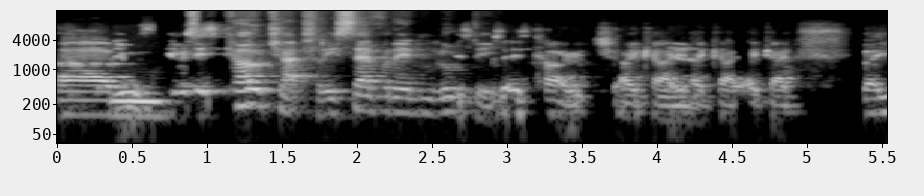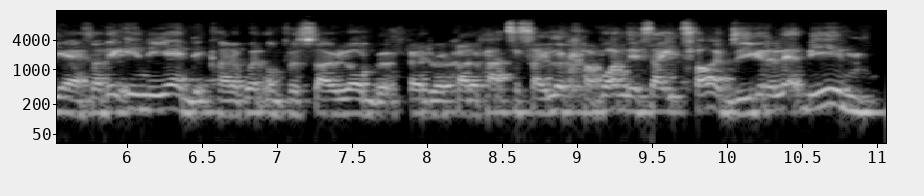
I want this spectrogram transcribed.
Um, It was, it was his coach actually, Severin Lüthi. was it his coach? Okay, okay, okay. But yes, I think in the end it kind of went on for so long that Federer kind of had to say, "Look, I've won this eight times. Are you going to let me in?"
